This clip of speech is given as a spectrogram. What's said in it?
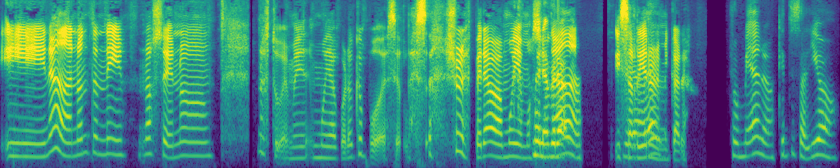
Y nada, no entendí, no sé, no, no estuve muy, muy de acuerdo. ¿Qué puedo decirles? Yo lo esperaba muy emocionada bueno, pero, y se rieron en mi cara. Chusmeanos, ¿qué te salió?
